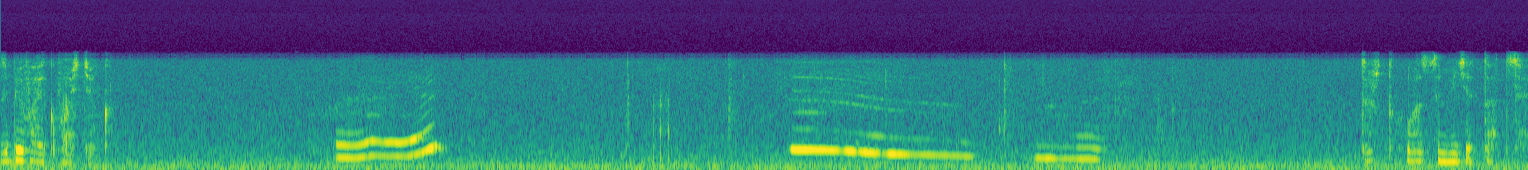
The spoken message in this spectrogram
забивай гвоздик. Это что у вас за медитация?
